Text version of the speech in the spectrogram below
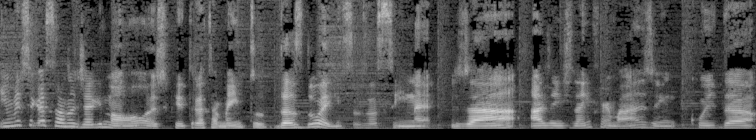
investigação no diagnóstico e tratamento das doenças, assim, né? Já a gente da enfermagem cuida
